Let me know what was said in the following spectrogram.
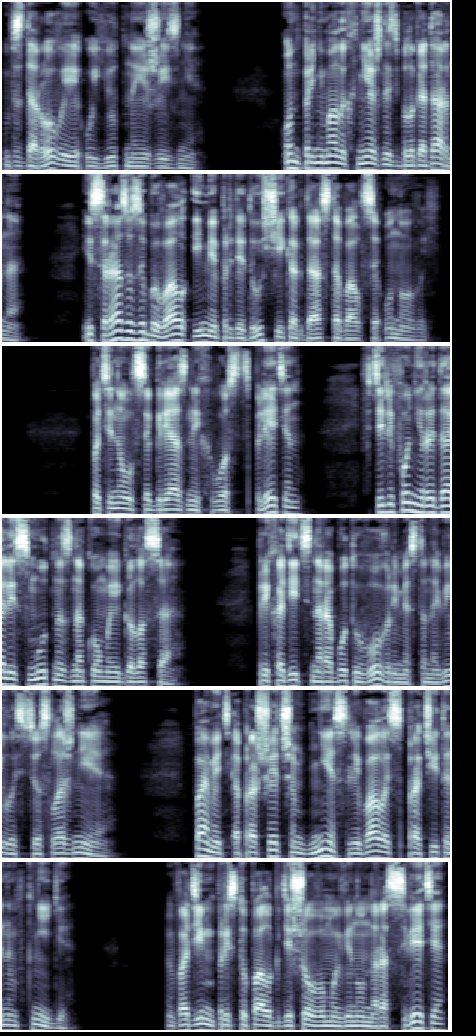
в здоровые уютные жизни. Он принимал их нежность благодарно и сразу забывал имя предыдущей, когда оставался у новой. Потянулся грязный хвост сплетен, в телефоне рыдали смутно знакомые голоса. Приходить на работу вовремя становилось все сложнее. Память о прошедшем дне сливалась с прочитанным в книге. Вадим приступал к дешевому вину на рассвете,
